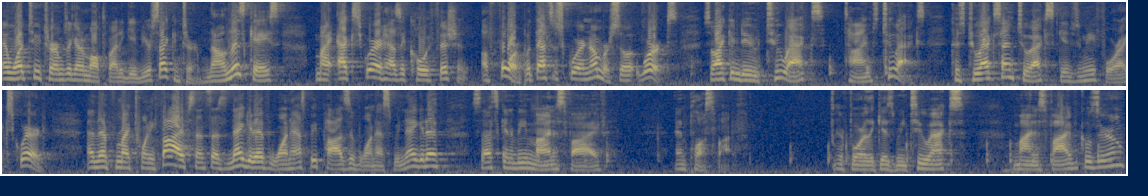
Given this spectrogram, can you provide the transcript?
and what two terms are going to multiply to give you your second term. Now in this case, my x squared has a coefficient of 4, but that's a square number, so it works. So I can do 2x times 2x, because 2x times 2x gives me 4x squared. And then for my 25, since that's negative, one has to be positive, one has to be negative. So that's going to be minus 5 and plus 5. Therefore, that gives me 2x minus 5 equals 0,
